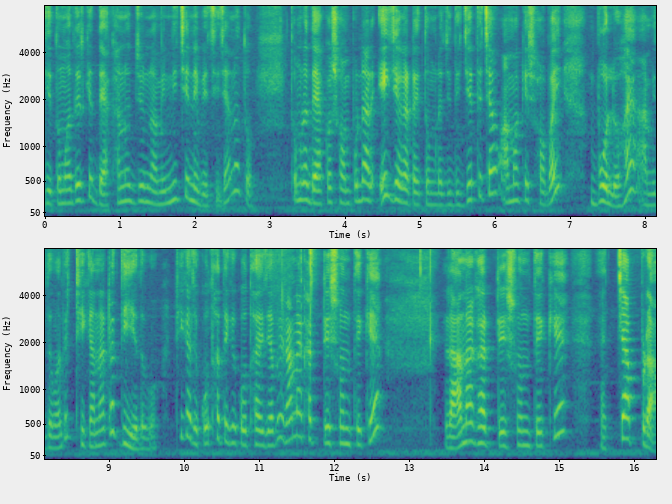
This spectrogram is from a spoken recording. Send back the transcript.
যে তোমাদেরকে দেখানোর জন্য আমি নিচে নেবেছি জানো তো? তোমরা দেখো সম্পূর্ণ, আর এই জায়গাটায় তোমরা যদি যেতে চাও, আমাকে সবাই বলো হ্যাঁ? আমি তোমাদের ঠিকানাটা দিয়ে দেবো। ঠিক আছে? কোথা থেকে কোথায় যাবে? রানাঘাট স্টেশন থেকে, রানাঘাট স্টেশন থেকে চাপড়া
